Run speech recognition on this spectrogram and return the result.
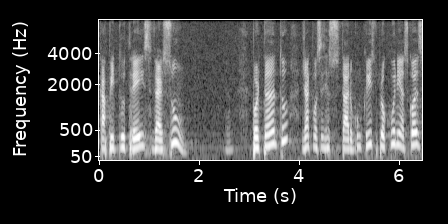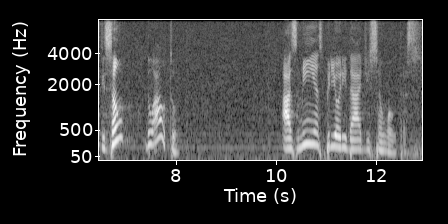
Capítulo 3, verso 1. Portanto, já que vocês ressuscitaram com Cristo, procurem as coisas que são do alto. As minhas prioridades são outras.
